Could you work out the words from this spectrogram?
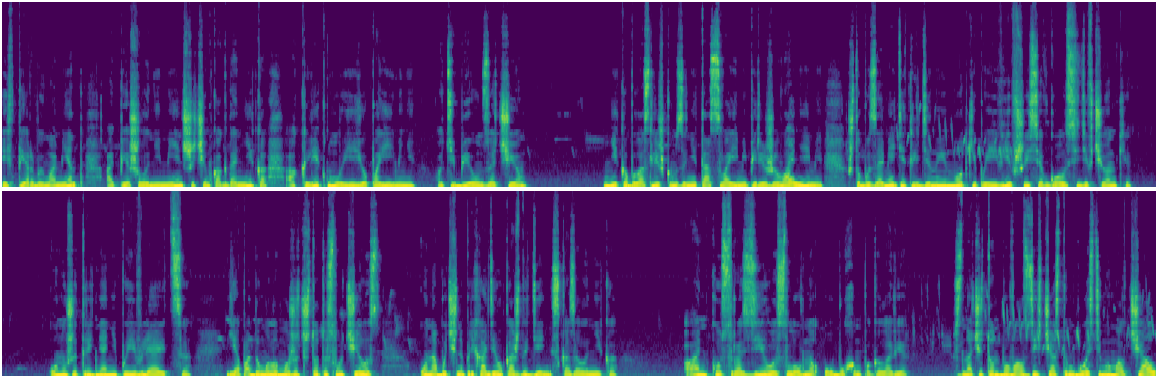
И в первый момент опешила не меньше, чем когда Ника окликнула ее по имени. «А тебе он зачем?» Ника была слишком занята своими переживаниями, чтобы заметить ледяные нотки, появившиеся в голосе девчонки. «Он уже три дня не появляется. Я подумала, может, что-то случилось. Он обычно приходил каждый день», — сказала Ника. Аньку сразила словно обухом по голове. «Значит, он бывал здесь частым гостем и молчал?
